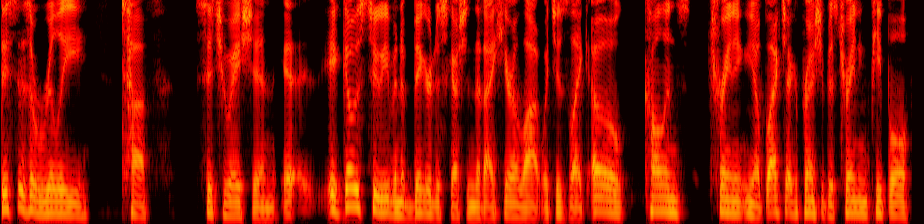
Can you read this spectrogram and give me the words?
this is a really tough situation. It, it goes to even a bigger discussion that I hear a lot, which is like, oh, Colin's training, you know, Blackjack Apprenticeship is training people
